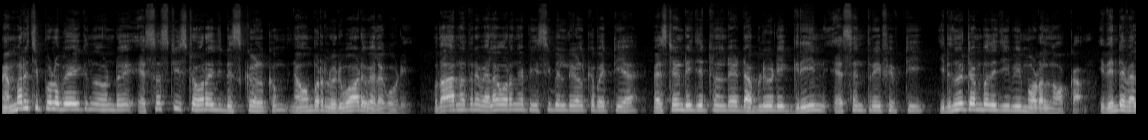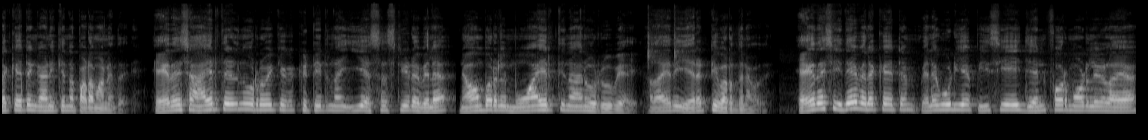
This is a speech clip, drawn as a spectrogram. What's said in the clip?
മെമ്മറി ചിപ്പുകൾ ഉപയോഗിക്കുന്നതുകൊണ്ട് എസ് എസ് ടി സ്റ്റോറേജ് ഡിസ്കുകൾക്കും നവംബറിൽ ഒരുപാട് വില കൂടി. ഉദാഹരണത്തിന് വില കുറഞ്ഞ പി സി ബിൽഡുകൾക്ക് പറ്റിയ വെസ്റ്റേൺ ഡിജിറ്റലിന്റെ W D green S N three fifty ഇരുന്നൂറ്റമ്പത് ജി ബി മോഡൽ നോക്കാം. ഇതിന്റെ വിലക്കയറ്റം കാണിക്കുന്ന പടമാണിത്. ഏകദേശം ആയിരത്തി എഴുന്നൂറ് രൂപയ്ക്കൊക്കെ കിട്ടിയിരുന്ന ഈ എസ് എസ് ടിയുടെ വില നവംബറിൽ മൂവായിരത്തി നാനൂറ് രൂപയായി. അതായത് ഇരട്ടി വർധനവ്. ഏകദേശം ഇതേ വിലക്കയറ്റം വില കൂടിയ P C I gen four മോഡലുകളായ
